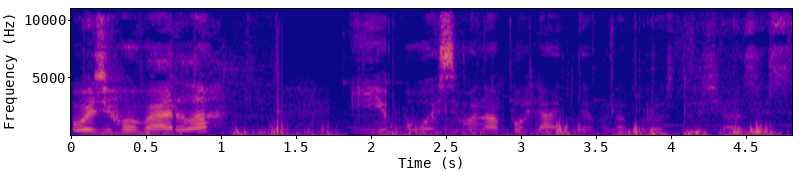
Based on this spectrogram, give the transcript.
ось Говерла. І ось вона, погляньте, вона просто вся засніжена.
